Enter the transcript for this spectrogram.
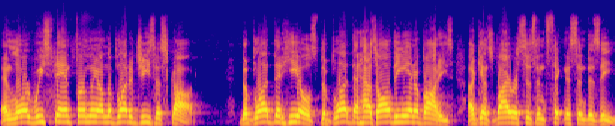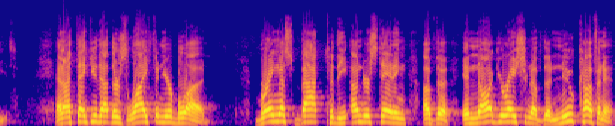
And Lord, we stand firmly on the blood of Jesus, God. The blood that heals, the blood that has all the antibodies against viruses and sickness and disease. And I thank you that there's life in your blood. Bring us back to the understanding of the inauguration of the new covenant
